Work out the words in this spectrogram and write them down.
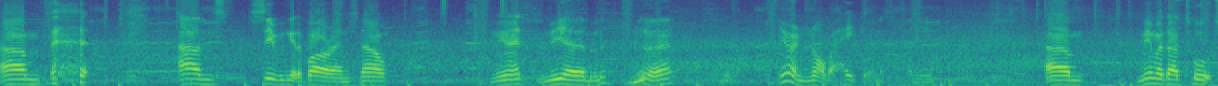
Um, and see if we can get the bar ends. Now, you're a knob, I hate doing this in. Um, me and my dad talked,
